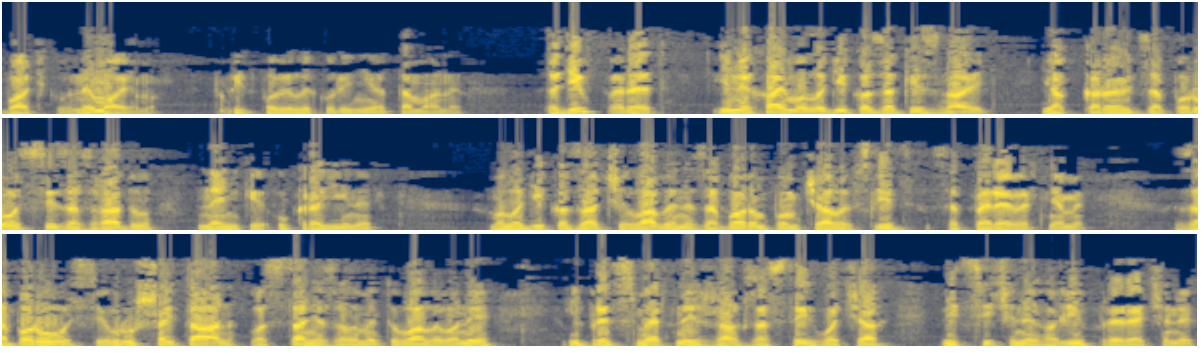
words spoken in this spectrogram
батьку, не маємо, відповіли курінні отамани. Тоді вперед, і нехай молоді козаки знають, як карають запорожці за зраду неньки України. Молоді козачі лави незабаром помчали вслід за перевертнями. Запорожці, руш шайтан, востаннє залементували вони, і предсмертний жах застиг в очах відсічених голів приречених.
